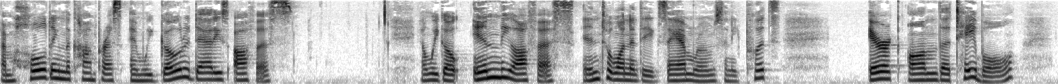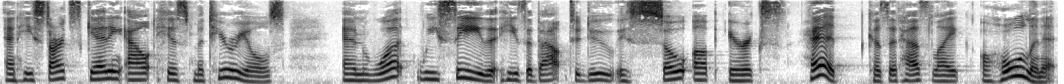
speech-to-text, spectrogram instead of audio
I'm holding the compress, and we go to daddy's office and we go in the office into one of the exam rooms and he puts Eric on the table and he starts getting out his materials and what we see that he's about to do is sew up Eric's head because it has like a hole in it.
